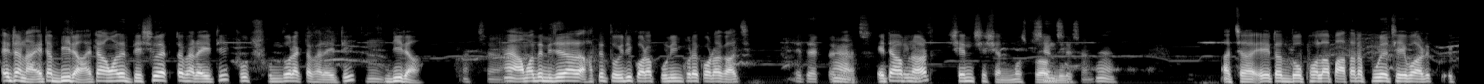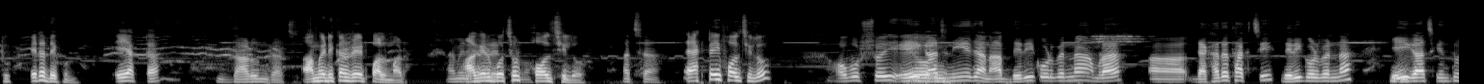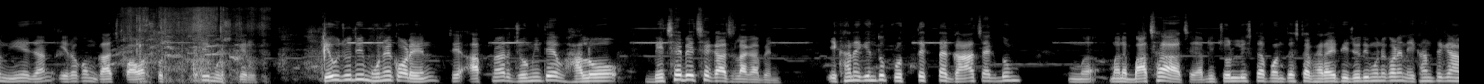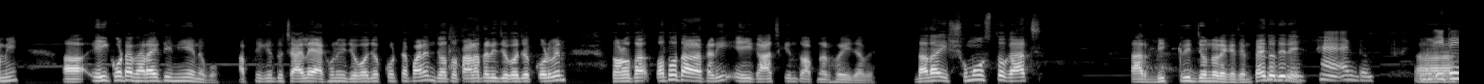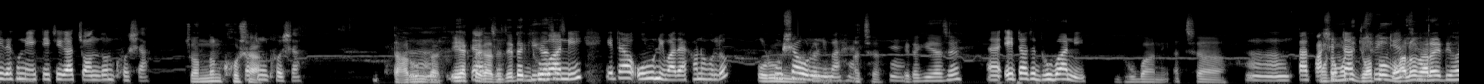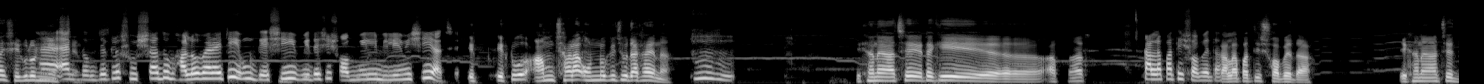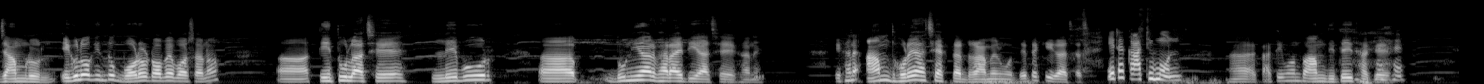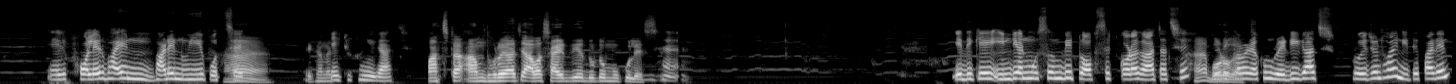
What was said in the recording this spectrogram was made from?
এটা না এটা বিরা। এটা আমাদের দেশীয় একটা ভ্যারাইটি খুব সুন্দর একটা ভ্যারাইটি। বিরা। আচ্ছা। হ্যাঁ আমাদের নিজেরা হাতে তৈরি করা পুনিং করে করা গাছ। এটা একটা হ্যাঁ, গাছ। এটা আপনার সেনসেশন মোস্ট প্রবাবলি সেনসেশন আচ্ছা এটা দোফলা পাতাটা পুড়েছে এবার একটু এটা দেখুন এই একটা দারুণ গাছ। আমেরিকান রেড পালমার আগের বছর ফল ছিল। আচ্ছা একটাই ফল ছিল। অবশ্যই এই গাছ নিয়ে যান আর দেরি করবেন না আমরা দেখাতে থাকছি দেরি করবেন না। এই গাছ কিন্তু নিয়ে যান এরকম গাছ পাওয়া সত্যি মুশকিল। কেউ যদি মনে করেন যে আপনার জমিতে ভালো বেছে বেছে গাছ লাগাবেন এখানে কিন্তু প্রত্যেকটা গাছ একদম মানে বাছা আছে। আপনি চল্লিশটা পঞ্চাশটা ভ্যারাইটি যদি মনে করেন এখান থেকে আমি আহ, এই কটা ভ্যারাইটি নিয়ে নেব। আপনি কিন্তু চাইলে এখনই যোগাযোগ করতে পারেন যত তাড়াতাড়ি যোগাযোগ করবেন তত তাড়াতাড়ি এই গাছ কিন্তু আপনার হয়ে যাবে। দাদা এই সমস্ত গাছ আর বিক্রির জন্য রেখেছেন তাই তো দিদি? হ্যাঁ একদম। এটাই দেখুন একটি একটি গাছ চন্দন খোসা। চন্দন খোসা? চন্দন খোসা। দারুণ হ্যাঁ, গাছ। এই একটা গাছ আছে এটা কি গাছ ধুবানি এটা অরুণিমা দেখানো হলো। অরুণিমা, খোসা অরুণিমা হ্যাঁ আচ্ছা হ্যাঁ। এটা কি আছে? এটা হচ্ছে ধুবানি। ধুবানি আচ্ছা। তার পাশে যত ভালো ভ্যারাইটি হয় সেগুলো নিয়ে হ্যাঁ একদম যেগুলো সুস্বাদু ভালো ভ্যারাইটি এবং দেশি বিদেশি সব মিল মিলিয়ে মিশিয়ে আছে একটু আম ছাড়া অন্য কিছু দেখায় না? হুম হুম। এখানে আছে এটা কি আপনার? কালাপাতি সবেদা। কালাপাতি সবেদা। এখানে আছে জামরুল। এগুলো কিন্তু বড় টবে বসানো। আহ, তেঁতুল আছে লেবুর আহ, দুনিয়ার ভ্যারাইটি আছে এখানে। এখানে আম ধরে আছে একটা ড্রামের মধ্যে। এটা কি গাছ আছে? এটা কাটিমন। হ্যাঁ কাটিমন তো আম দিতেই থাকে। হ্যাঁ, এর ফলের ভাই ভারে নুয়ে পড়ছে। হ্যাঁ এখানে এইটুকুনি গাছ। পাঁচটা আম ধরে আছে আবার সাইড দিয়ে দুটো মুকুল এসছে। হ্যাঁ। এদিকে ইন্ডিয়ান মুসম্বি টপ সেট করা গাছ আছে। হ্যাঁ এরকম রেডি গাছ প্রয়োজন হয় নিতে পারেন।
